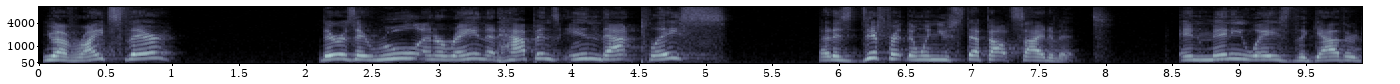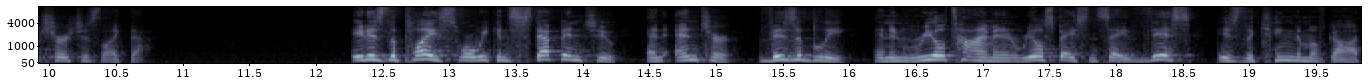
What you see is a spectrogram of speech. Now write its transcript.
you have rights there. There is a rule and a reign that happens in that place that is different than when you step outside of it. In many ways, the gathered church is like that. It is the place where we can step into and enter visibly and in real time and in real space and say, This is the kingdom of God.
